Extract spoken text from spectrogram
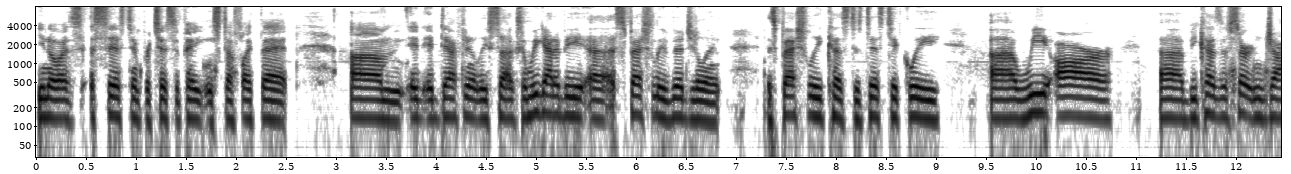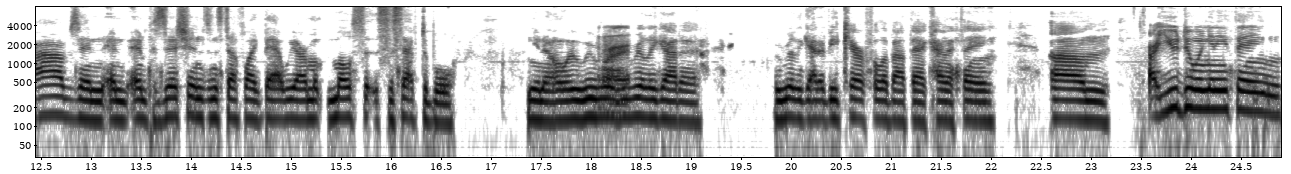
you know assist and participate and stuff like that. Um, it, it definitely sucks, and we got to be uh, especially vigilant, especially because statistically, uh, we are uh, because of certain jobs and, and, and positions and stuff like that, we are m- most susceptible. You know, we, we, really, we really gotta we really gotta be careful about that kind of thing. Um, are you doing anything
